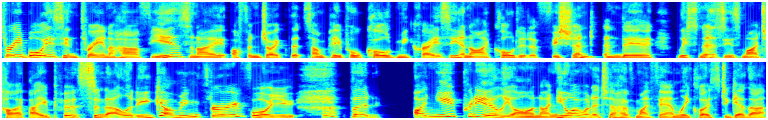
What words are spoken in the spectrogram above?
three boys in three and a half years. And I often joke that some people called me crazy and I called it efficient. And there listeners is my type A personality coming through for you. But I knew pretty early on, I knew I wanted to have my family close together.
